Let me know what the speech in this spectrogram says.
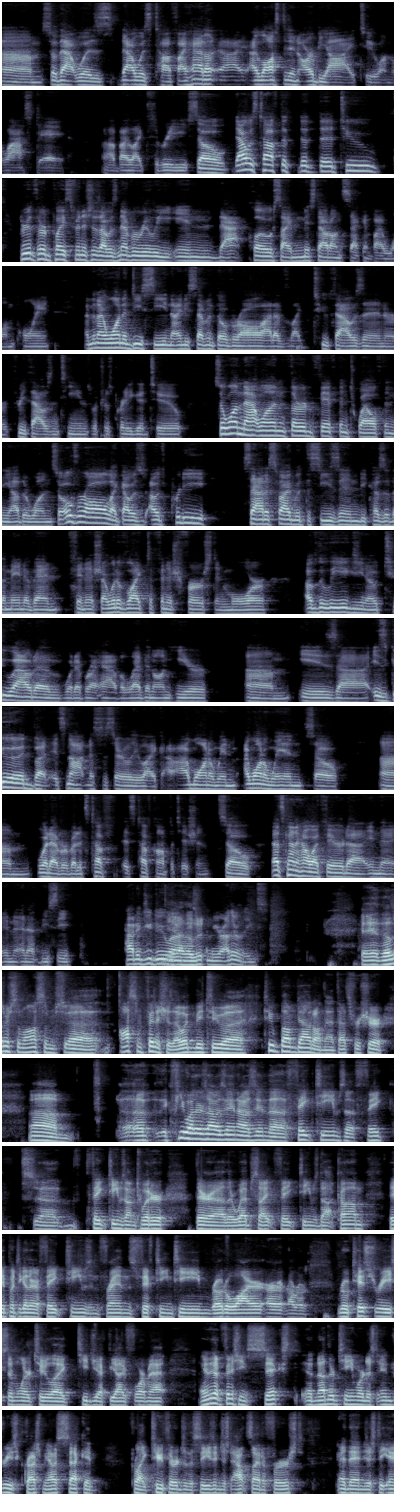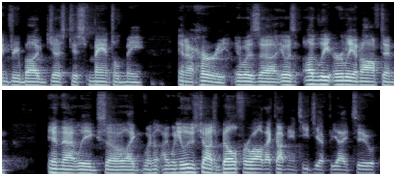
Um, so that was that was tough. I had a, I, I lost it in RBI too on the last day uh, by like three. So that was tough. The the, the two three third place finishes, I was never really in that close. I missed out on second by one point. And then I won a DC 97th overall out of like 2,000 or 3,000 teams, which was pretty good too. So won that one, third, fifth, and twelfth in the other one. So overall, like I was, I was pretty satisfied with the season because of the main event finish. I would have liked to finish first and more of the leagues. You know, two out of whatever I have, eleven on here, um, is uh, is good, but it's not necessarily like I, I want to win. I want to win, so um, whatever. But it's tough. It's tough competition. So that's kind of how I fared uh, in the in the NFBC. How did you do yeah, uh, those are, some of your other leagues? Yeah, those are some awesome, uh, awesome finishes. I wouldn't be too uh, too bummed out on that. That's for sure. Um, uh, a few others I was in. I was in the fake teams, uh, fake uh, fake teams on Twitter. Their uh, their website, faketeams.com. They put together a fake teams and friends 15 team RotoWire or, or rotisserie similar to like TGFBI format. I ended up finishing sixth. Another team where just injuries crushed me. I was second for like two thirds of the season, just outside of first, and then just the injury bug just dismantled me in a hurry. It was uh, it was ugly early and often in that league. So like when when you lose Josh Bell for a while, that got me in TGFBI too.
